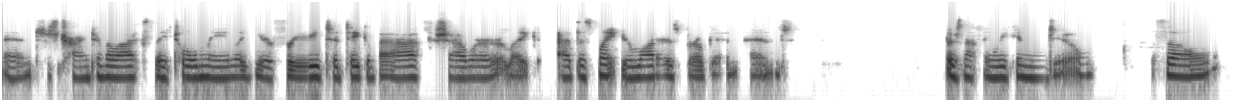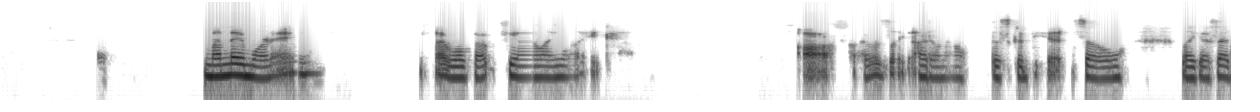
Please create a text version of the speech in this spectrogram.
and just trying to relax. They told me, like, you're free to take a bath, shower. Like, at this point, your water is broken and there's nothing we can do. So, Monday morning, I woke up feeling like off. I was like, I don't know, this could be it. So, like I said,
